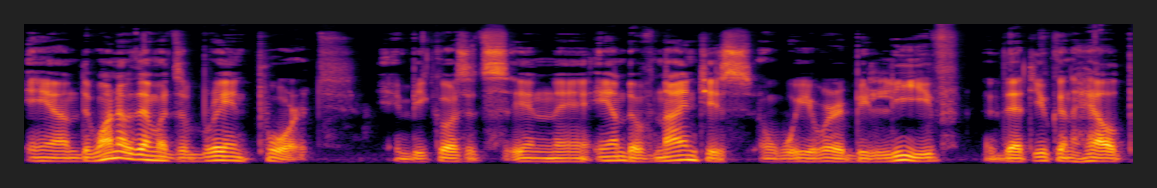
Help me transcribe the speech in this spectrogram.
and one of them is a BrainPort, because it's in the end of 90s, we were believe that you can help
